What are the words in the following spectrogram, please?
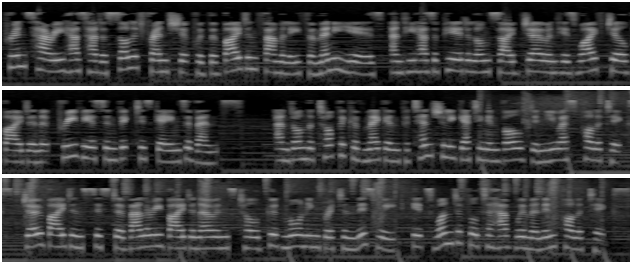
Prince Harry has had a solid friendship with the Biden family for many years, and he has appeared alongside Joe and his wife Jill Biden at previous Invictus Games events. And on the topic of Meghan potentially getting involved in U.S. politics, Joe Biden's sister Valerie Biden Owens told Good Morning Britain this week, It's wonderful to have women in politics.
